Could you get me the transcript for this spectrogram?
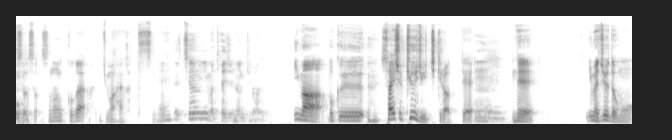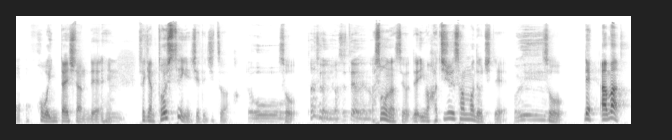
うそうそう、その子が一番早かったですね。えちなみに今体重何キロある今、僕、最初91キロあって、のうん。で、今柔道もほぼ引退したんで、うん最近糖質制限してて実は。そ確かに痩せたよね。あそうなんですよ。で、今83まで落ちて、えー、そう。で、あ、まあ、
